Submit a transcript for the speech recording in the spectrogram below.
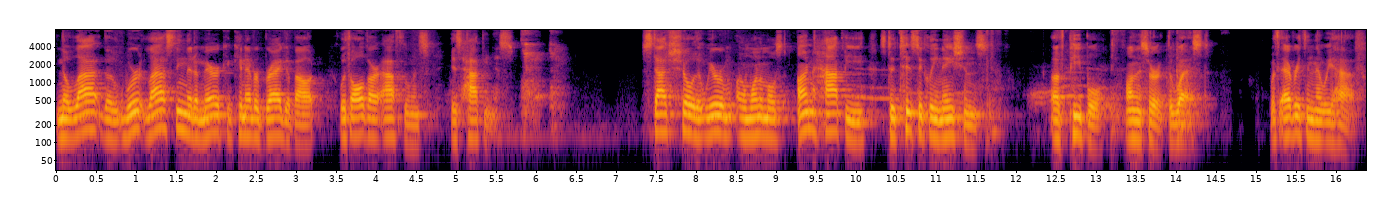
And the, la- the last thing that America can ever brag about with all of our affluence is happiness. Stats show that we are one of the most unhappy statistically nations of people on this earth, the West, with everything that we have.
